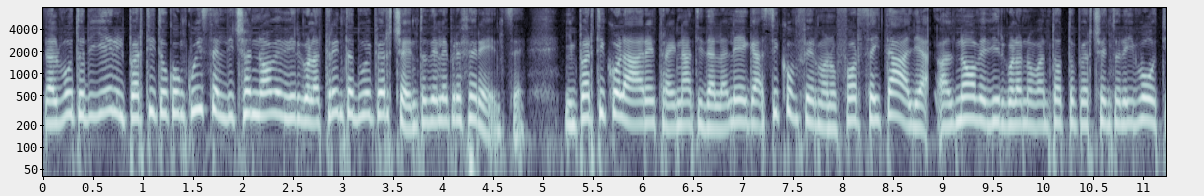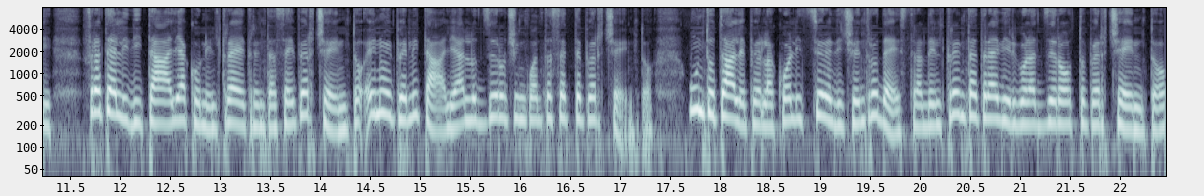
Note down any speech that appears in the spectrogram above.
dal voto di ieri il partito conquista il 19,32% delle preferenze. In particolare, tra i nati dalla Lega si confermano Forza Italia al 9,98% dei voti, Fratelli d'Italia con il 3,36% e Noi per l'Italia allo 0,57%. Un totale per la coalizione di centrodestra del 33,08%.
